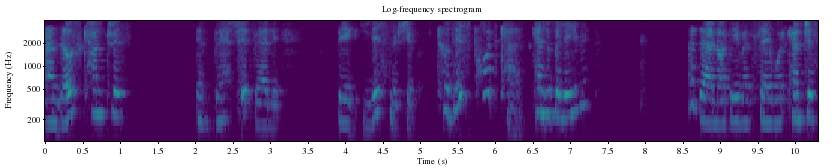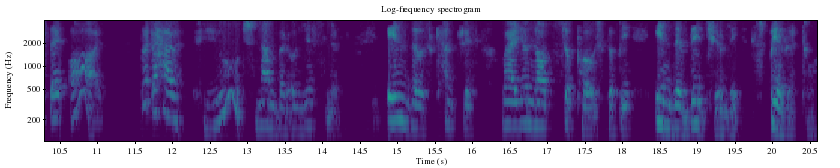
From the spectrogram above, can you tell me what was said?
And those countries are very, very big listenership to this podcast. Can you believe it? I dare not even say what countries they are, but I have a huge number of listeners in those countries where you're not supposed to be individually spiritual.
